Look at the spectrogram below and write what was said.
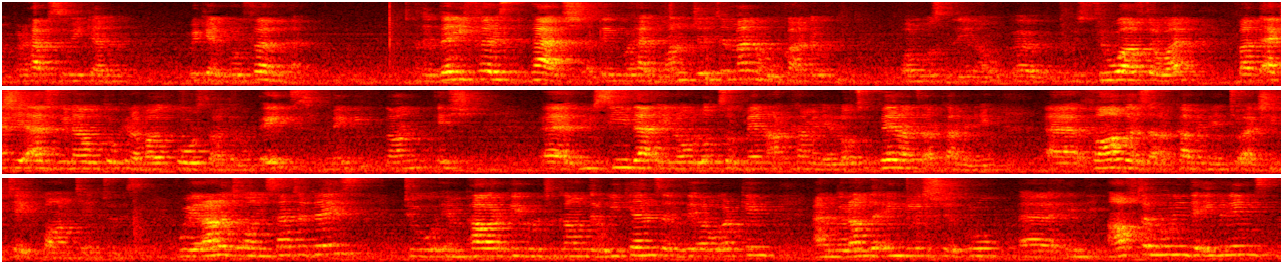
and perhaps we can we can confirm that. The very first batch, I think we had one gentleman who kind of almost, you know, uh, was through after a while. But actually, as we now talking about course, I don't know, eight, maybe nine-ish, uh, you see that you know lots of men are coming in, lots of parents are coming in, uh, fathers are coming in to actually take part into this. We run it on Saturdays to empower people to come on their weekends if they are working, and we run the English group uh, in the afternoon, in the evenings.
